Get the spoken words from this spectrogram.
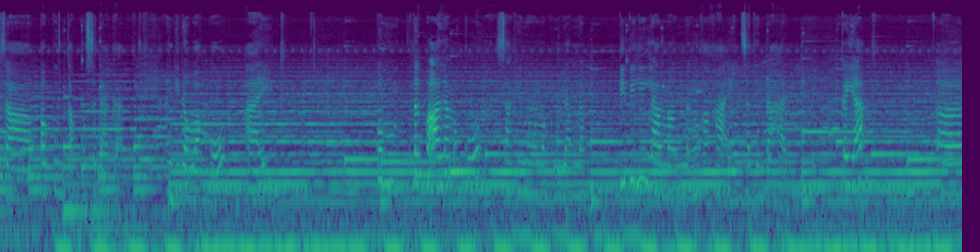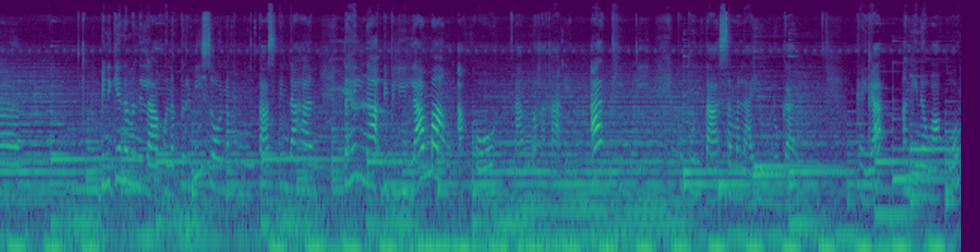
sa pagpunta ko sa dagat. Ang ginawa ko ay pum- nagpaalam ako sa aking mga magulang na bibili lamang ng makakain sa tindahan. Kaya, ah, binigyan naman nila ako ng permiso na pumunta sa tindahan dahil nga bibili lamang ako ng makakain at hindi pupunta sa malayong lugar. Kaya, ang ginawa ko,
